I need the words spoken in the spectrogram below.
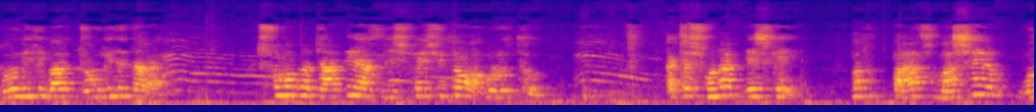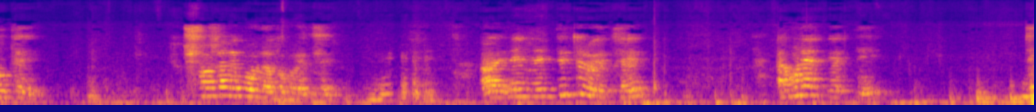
দুর্নীতিবাদ জঙ্গিদের দ্বারা সমগ্র জাতি আজ নিষ্পেষিত, অবরুদ্ধ। একটা সোনার দেশকে মাত্র পাঁচ মাসের মধ্যে শ্মশানে পরিণত হয়েছে। আর এই নেতৃত্বে রয়েছে এমন এক ব্যক্তি যে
